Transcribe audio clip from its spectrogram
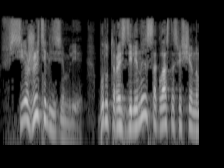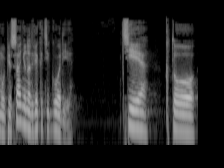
все жители Земли будут разделены, согласно Священному Писанию, на две категории. Те, кто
